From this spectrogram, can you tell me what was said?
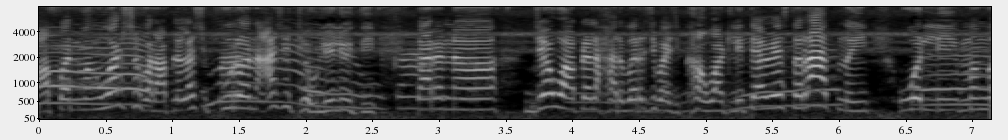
आपण मग वर्षभर आपल्याला अशी पुरण अशी ठेवलेली होती. कारण जेव्हा आपल्याला हरभऱ्याची भाजी खाऊ वाटली त्यावेळेस तर राहत नाही. ओलली मग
